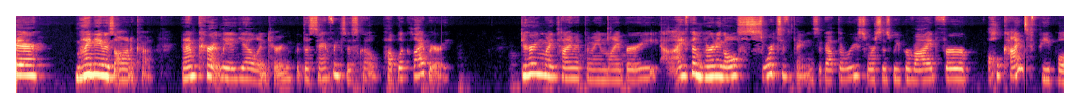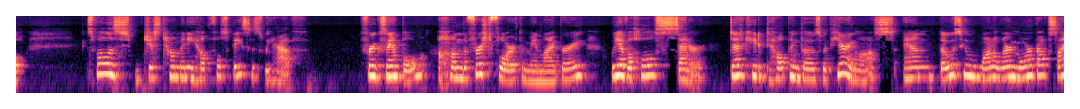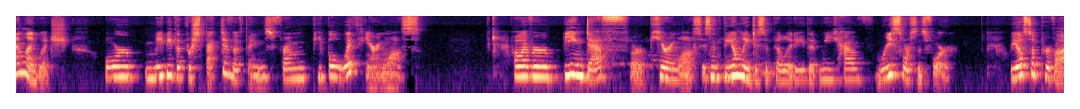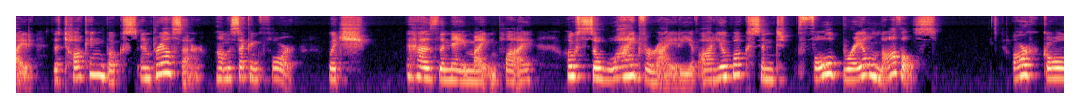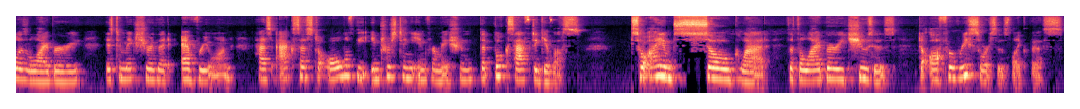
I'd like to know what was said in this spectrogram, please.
there, my name is Annika, and I'm currently a YELL intern with the San Francisco Public Library. During my time at the main library, I've been learning all sorts of things about the resources we provide for all kinds of people, as well as just how many helpful spaces we have. For example, on the first floor of the main library, we have a whole center dedicated to helping those with hearing loss and those who want to learn more about sign language or maybe the perspective of things from people with hearing loss. However, being deaf or hearing loss isn't the only disability that we have resources for. We also provide the Talking Books and Braille Center on the second floor, which, as the name might imply, hosts a wide variety of audiobooks and full Braille novels. Our goal as a library is to make sure that everyone has access to all of the interesting information that books have to give us. So I am so glad that the library chooses to offer resources like this.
